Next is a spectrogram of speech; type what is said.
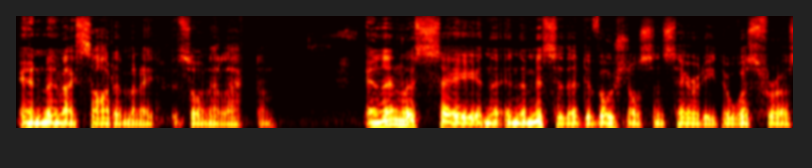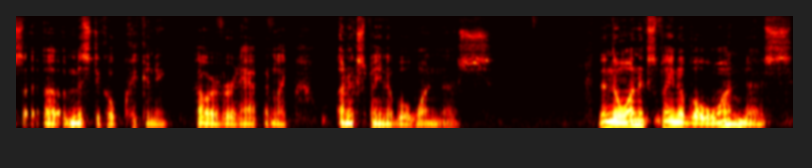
and then I sought him, and I saw and I lacked him, and then let's say in the in the midst of that devotional sincerity, there was for us a, a mystical quickening. However, it happened, like unexplainable oneness then the one explainable oneness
